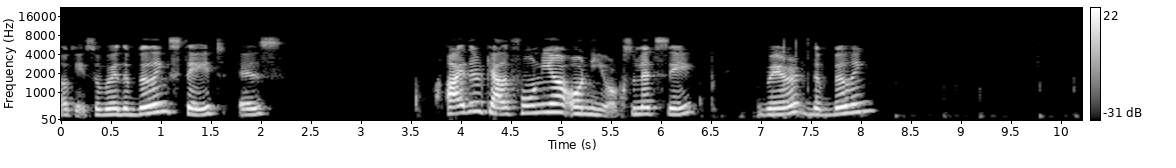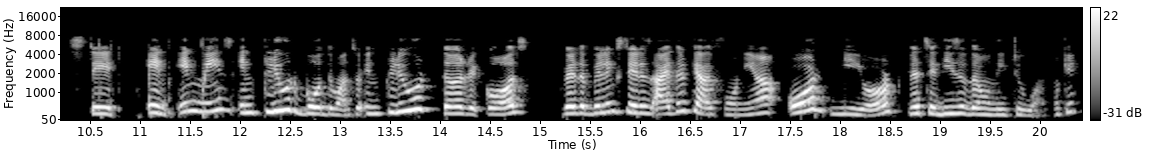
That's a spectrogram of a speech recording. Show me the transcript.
Okay, so where the billing state is either California or New York. So let's say where the billing state in in means include both the ones so include the records where the billing state is either California or New York. Let's say these are the only two one okay?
